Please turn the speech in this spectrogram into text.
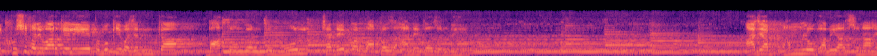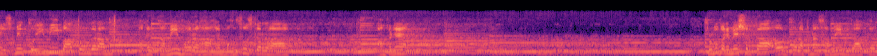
एक खुशी परिवार के लिए प्रभु की वज़न का बातों पर जो मूल छठे पर वापस आने का ज़रूरी है। आज अब हम लोग अभी आज सुना है, इसमें कोई भी बातों पर हम, अगर कमी हो रहा है, महसूस कर रहा है अपने प्रभु परमेश्वर का और पर अपना समय बिता कर,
